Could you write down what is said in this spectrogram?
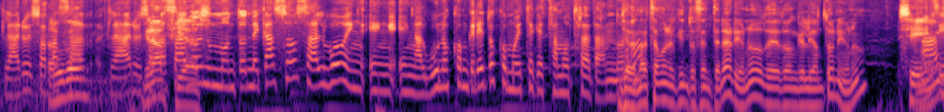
Claro, eso ha pasado, claro, eso ha pasado en un montón de casos, salvo en, en- en algunos concretos como este que estamos tratando. Y ¿no? además estamos en el quinto centenario, ¿no? De Don Gelio Antonio, ¿no? Sí, Ah, sí,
